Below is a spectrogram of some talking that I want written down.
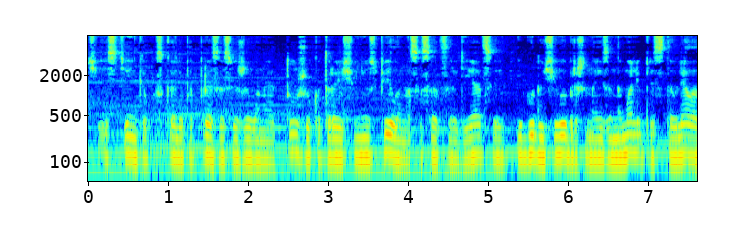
частенько пускали под пресс освежеванную тушу, которая еще не успела насосаться радиацией и, будучи выброшена из аномалии, представляла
